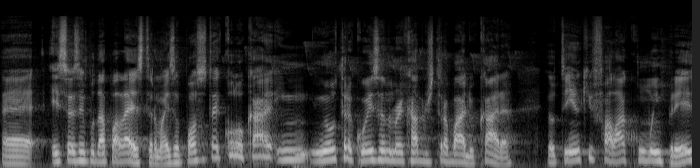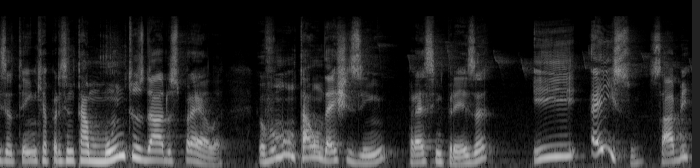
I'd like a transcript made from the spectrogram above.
é, esse é o exemplo da palestra, mas eu posso até colocar em, em outra coisa no mercado de trabalho. Cara, eu tenho que falar com uma empresa, eu tenho que apresentar muitos dados para ela. Eu vou montar um dashzinho para essa empresa e é isso, sabe?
